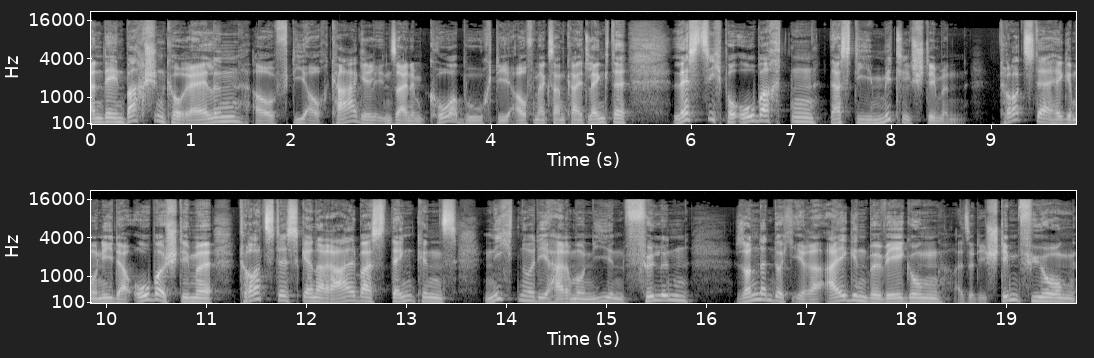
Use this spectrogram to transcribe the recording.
An den Bachschen Chorälen, auf die auch Kagel in seinem Chorbuch die Aufmerksamkeit lenkte, lässt sich beobachten, dass die Mittelstimmen, trotz der Hegemonie der Oberstimme, trotz des Generalbassdenkens, nicht nur die Harmonien füllen, sondern durch ihre Eigenbewegung, also die Stimmführung,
